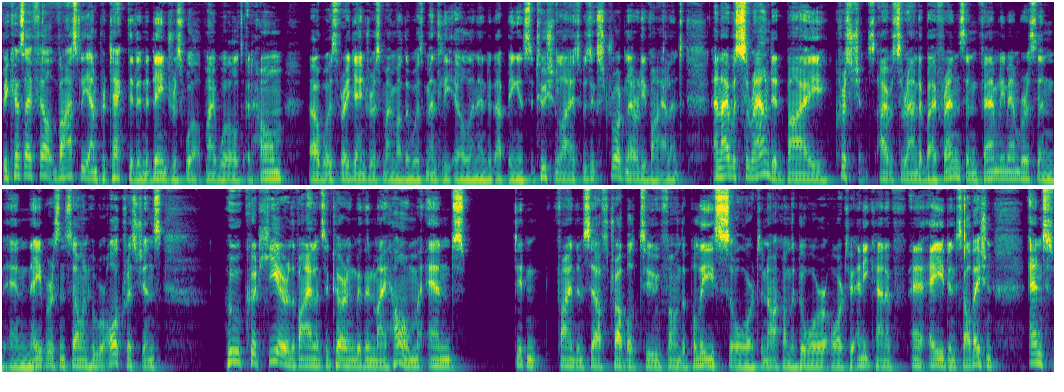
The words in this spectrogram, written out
because I felt vastly unprotected in a dangerous world. My world at home uh, was very dangerous. My mother was mentally ill and ended up being institutionalized, was extraordinarily violent. And I was surrounded by Christians. I was surrounded by friends and family members and, and neighbors and so on who were all Christians who could hear the violence occurring within my home and didn't find themselves troubled to phone the police or to knock on the door or to any kind of uh, aid in salvation. And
